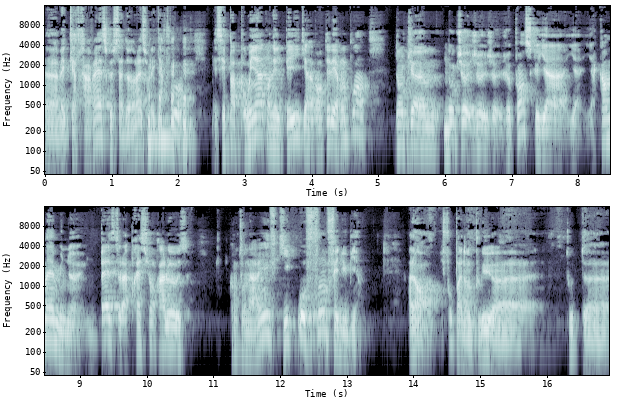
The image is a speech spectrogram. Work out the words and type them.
euh, avec quatre arrêts, ce que ça donnerait sur les carrefours. Et c'est pas pour rien qu'on est le pays qui a inventé les ronds-points. Donc, euh, mm. donc je, je, je pense qu'il y a, il y, a, il y a quand même une, une baisse de la pression râleuse quand on arrive, qui au fond fait du bien. Alors, il faut pas non plus euh, tout euh,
